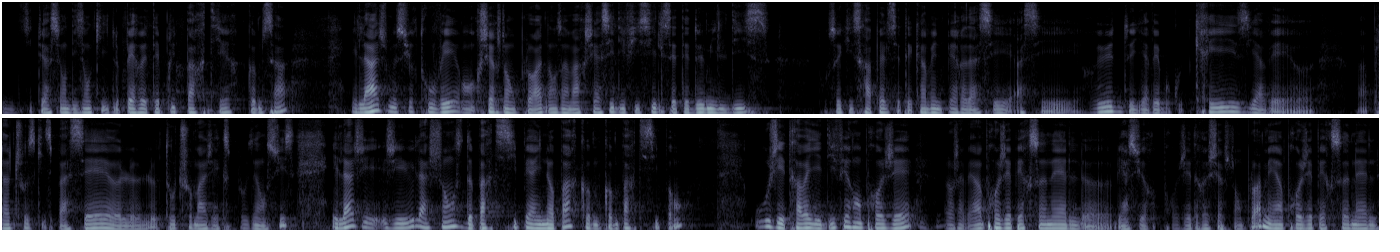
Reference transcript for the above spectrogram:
une situation, disons, qui ne permettait plus de partir comme ça. Et là, je me suis retrouvé en recherche d'emploi dans un marché assez difficile. C'était 2010. Pour ceux qui se rappellent, c'était quand même une période assez, assez rude. Il y avait beaucoup de crises, il y avait euh, plein de choses qui se passaient. Euh, le, taux de chômage explosait en Suisse. Et là, j'ai eu la chance de participer à Innopar comme, comme participant, où j'ai travaillé différents projets. Alors, j'avais un projet personnel, euh, bien sûr, projet de recherche d'emploi, mais un projet personnel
